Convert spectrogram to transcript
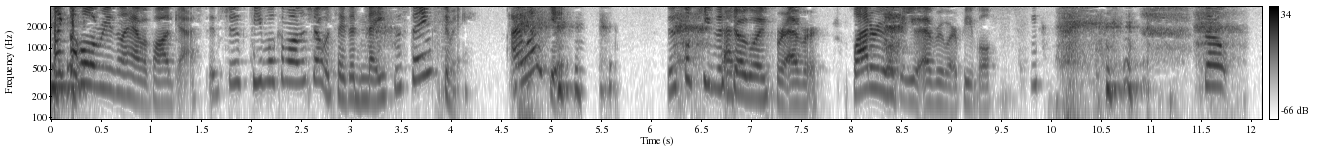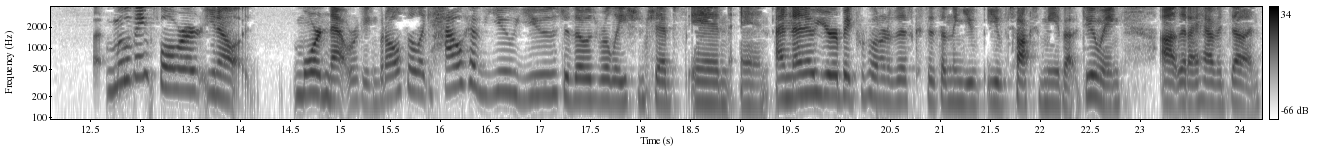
like the whole reason I have a podcast. It's just people come on the show and say the nicest things to me. I like it. this will keep the show going forever. Flattery will get you everywhere, people. so, uh, moving forward, you know, more networking, but also like how have you used those relationships in in and I know you're a big proponent of this because it's something you've you've talked to me about doing uh, that I haven't done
